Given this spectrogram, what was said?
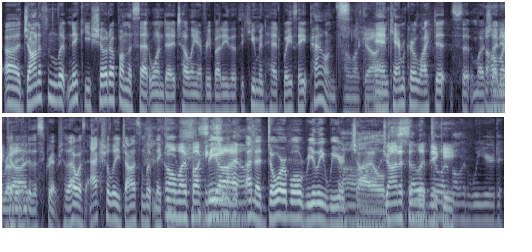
Uh, Jonathan Lipnicki showed up on the set one day telling everybody that the human head weighs eight pounds. Oh my God. And Cameron Crowe liked it so much Oh that he my wrote it into the script. So that was actually Jonathan Lipnicki. Oh my fucking being God. an adorable, really weird Oh, child. Jonathan so Lipnicki. adorable and weird.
